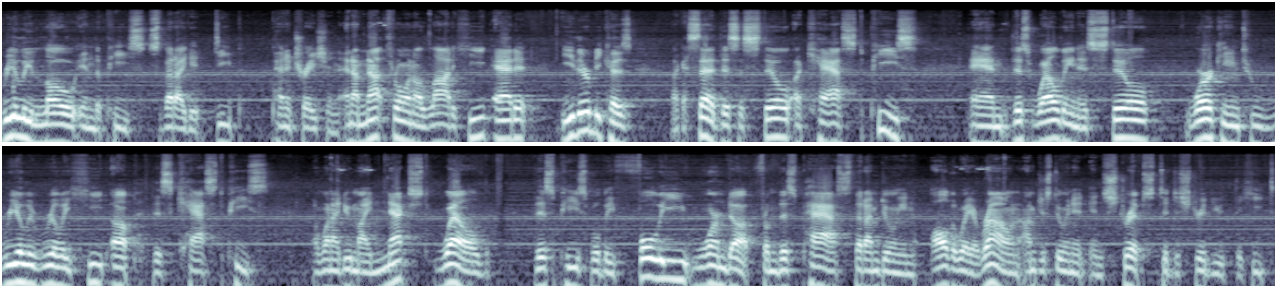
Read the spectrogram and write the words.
really low in the piece so that I get deep penetration. And I'm not throwing a lot of heat at it either because, like I said, this is still a cast piece and this welding is still working to really, really heat up this cast piece. And when I do my next weld, this piece will be fully warmed up from this pass that I'm doing all the way around. I'm just doing it in strips to distribute the heat.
